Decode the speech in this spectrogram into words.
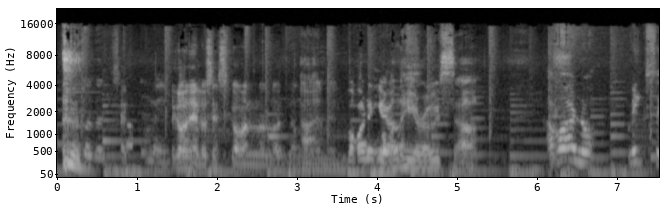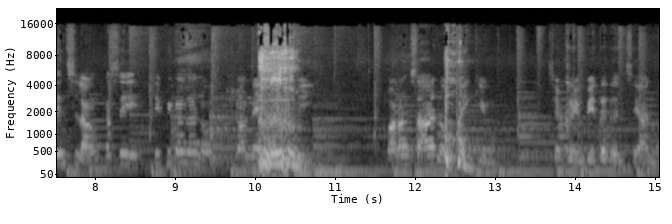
ito doon sa akin na yun. ikaw, Nelo, since ikaw ang nanonood ng... ah, ano yun? Boku na Heroes. na Heroes. Ah. Ako ano, makes sense lang kasi typical ano, shonen anime. Parang sa ano, IQ. Siyempre, yung bida dun si ano,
